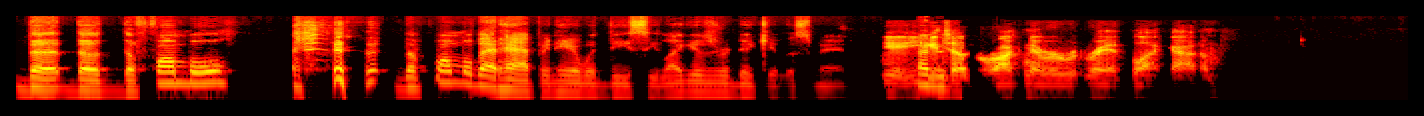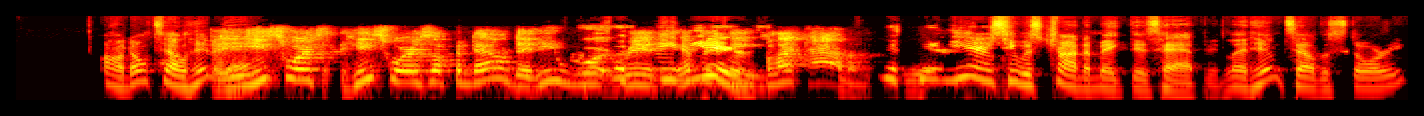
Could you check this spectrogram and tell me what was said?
the the the fumble, the fumble that happened here with DC, like it was ridiculous, man. Yeah, you How can did- tell The Rock never read Black Adam. Oh, don't tell him. That. He swears he swears up and down that he wa- read everything years. Black Adam. 15 years he was trying to make this happen. Let him tell the story.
